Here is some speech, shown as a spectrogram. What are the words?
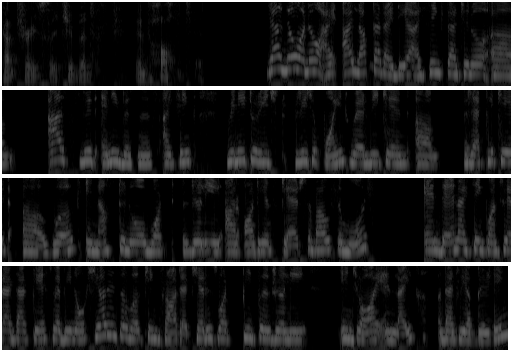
countries that you've been involved in. Yeah, no, no, I, I love that idea. I think that, you know, um, as with any business, I think we need to reach reach a point where we can um, replicate uh, work enough to know what really our audience cares about the most. And then i think once we're at that place where we know here is a working product here is what people really enjoy and like that we are building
